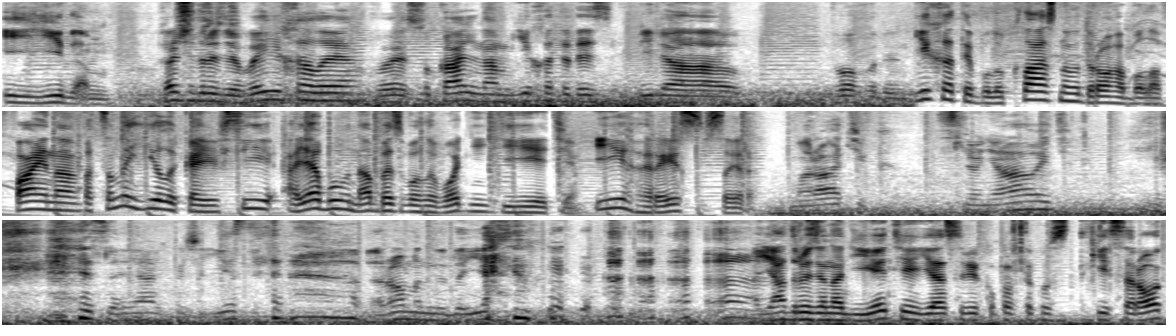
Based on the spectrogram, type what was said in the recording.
і їдемо. Коротше, друзі, виїхали в Сукаль. Нам їхати десь біля двох годин. Їхати було класно, дорога була файна. Пацани їли KFC, а я був на безвуглеводній дієті і гриз сир. Маратік слюнявить. Я хочу їсти, Роман не дає. Я, друзі, на дієті. Я собі купив таку, такий сирок.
